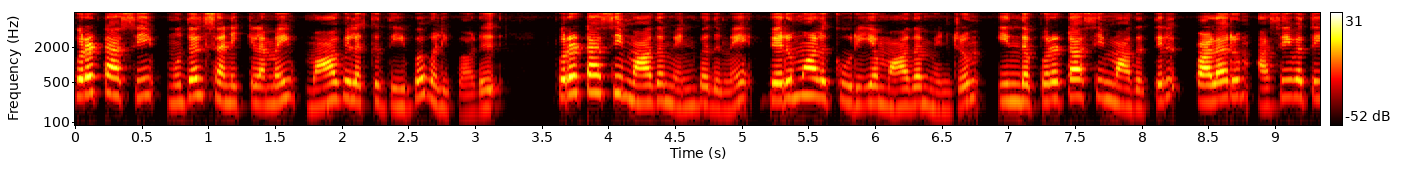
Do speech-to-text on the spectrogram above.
புரட்டாசி முதல் சனிக்கிழமை மாவிளக்கு தீப வழிபாடு. புரட்டாசி மாதம் என்பதுமே பெருமாளுக்கு உரிய மாதம் என்றும் இந்த புரட்டாசி மாதத்தில் பலரும் அசைவத்தை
